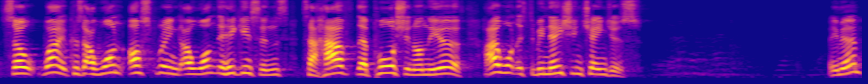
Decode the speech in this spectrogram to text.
So why? Because I want offspring. I want the Higginsons to have their portion on the earth. I want us to be nation changers. Amen?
